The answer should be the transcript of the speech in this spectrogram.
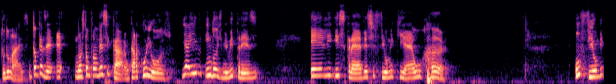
tudo mais. Então, quer dizer, é, nós estamos falando desse cara, um cara curioso. E aí, em 2013, ele escreve esse filme que é o Her. Um filme.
